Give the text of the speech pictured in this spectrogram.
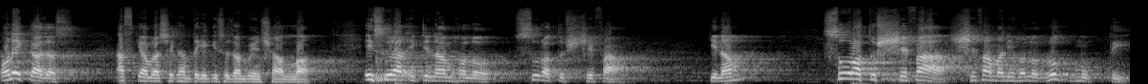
অনেক কাজ আছে আজকে আমরা সেখান থেকে কিছু জানব ইনশাআল্লাহ। এই সুরার একটি নাম হলো সুরাতুল শেফা। কি নাম? সৌরত শেফা। শেফা মানে হলো রোগ মুক্তি।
